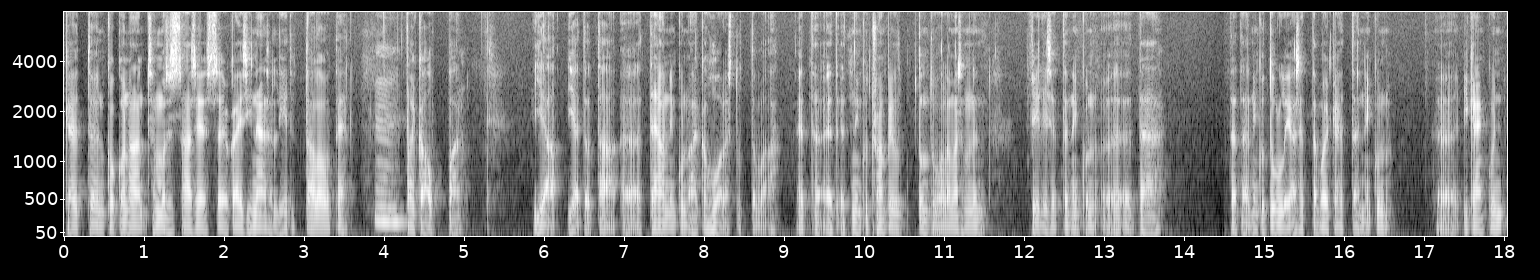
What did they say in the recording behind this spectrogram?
käyttöön kokonaan semmoisessa asiassa, joka ei sinänsä liity talouteen mm. tai kauppaan. Ja, ja tota, tämä on niin kuin aika huolestuttavaa, että et, et niin kuin Trumpilla tuntuu olevan semmoinen fiilis, että niin kuin, tämä, tätä niin kuin tulliasetta voi käyttää niin kuin, ikään kuin,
